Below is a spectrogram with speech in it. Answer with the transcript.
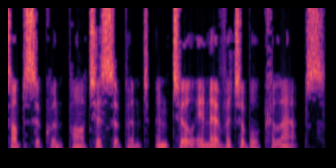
subsequent participant until inevitable collapse.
